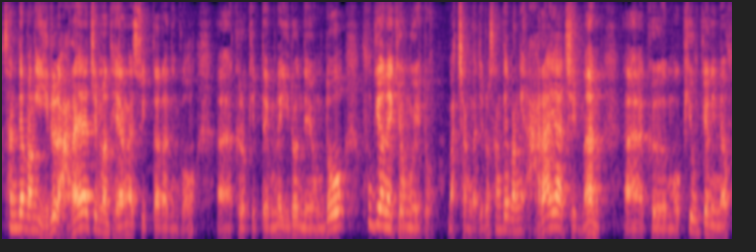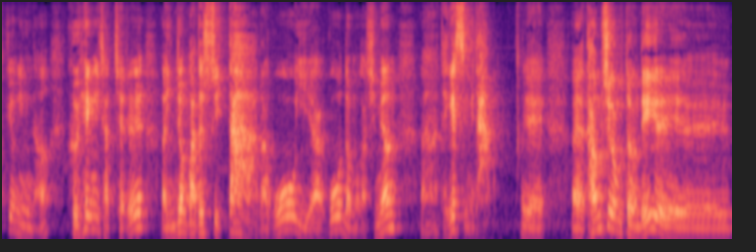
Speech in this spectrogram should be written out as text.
상대방이 이를 알아야지만 대항할 수 있다라는 거 아, 그렇기 때문에 이런 내용도 후견의 경우에도 마찬가지로 상대방이 알아야지만 아, 그뭐 피후견이나 후견이나 그 행위 자체를 인정받을 수 있다라고 이해하고 넘어가시면 아, 되겠습니다. 예, 다음 시간부터는 내일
